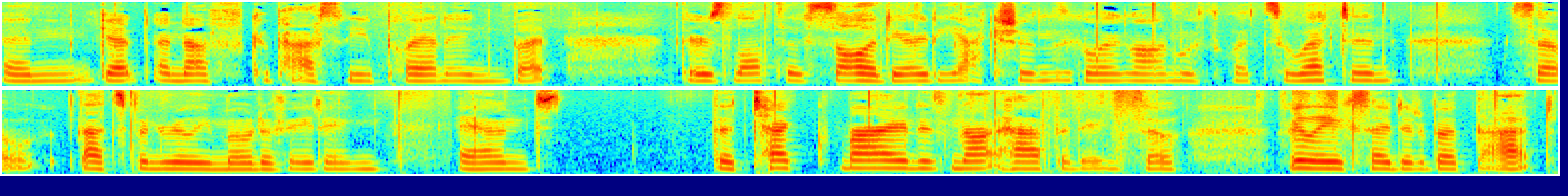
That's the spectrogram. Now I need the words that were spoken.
and get enough capacity planning, but there's lots of solidarity actions going on with Wet'suwet'en, so that's been really motivating. And the Teck mine is not happening, so really excited about that.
